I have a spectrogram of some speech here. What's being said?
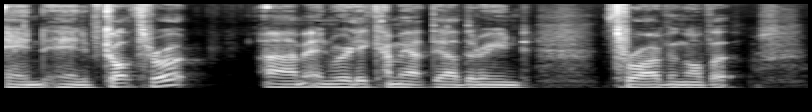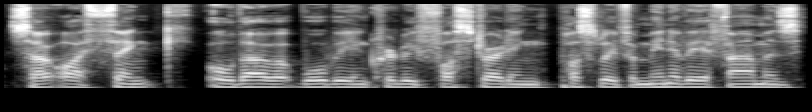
and, and have got through it. Um, and really come out the other end thriving of it. So I think, although it will be incredibly frustrating, possibly for many of our farmers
